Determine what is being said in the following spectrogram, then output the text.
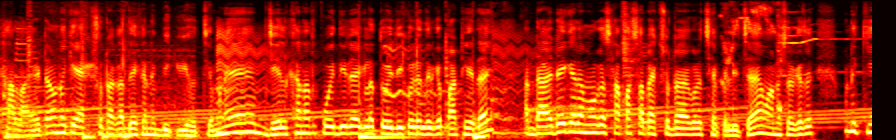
ছালা, এটাও নাকি একশো টাকা দিয়ে এখানে বিক্রি হচ্ছে। মানে জেলখানার কৈদিরা এগুলো তৈরি করে এদেরকে পাঠিয়ে দেয়, আর ডাইরেক্ট এরা আমার সাপা সাপ একশো টাকা করে ছেপে নিচ্ছে হ্যাঁ মানুষের কাছে। মানে কি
